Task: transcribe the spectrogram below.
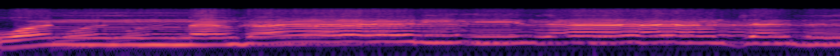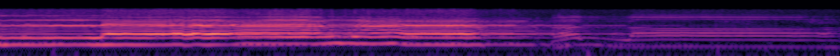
والنهار إذا جلاها. الله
